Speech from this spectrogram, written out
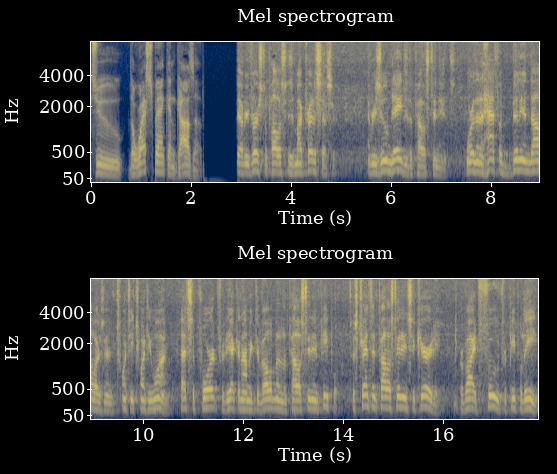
to the West Bank and Gaza. I reversed the policies of my predecessor and resumed aid to the Palestinians. more than a half a billion dollars in 2021. That's support for the economic development of the Palestinian people, to strengthen Palestinian security, to provide food for people to eat,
